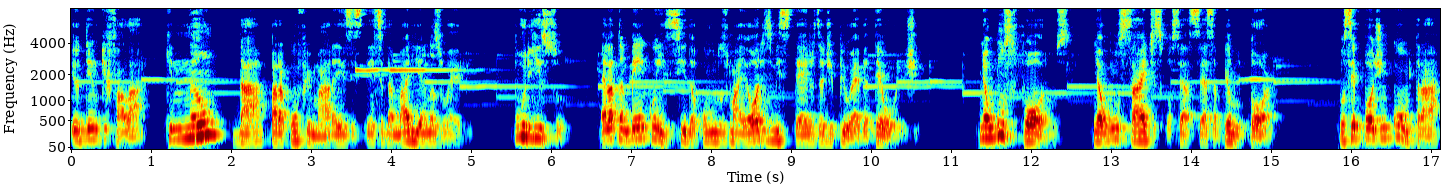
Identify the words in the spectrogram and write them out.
eu tenho que falar que não dá para confirmar a existência da Marianas Web. Por isso, ela também é conhecida como um dos maiores mistérios da Deep Web até hoje. Em alguns fóruns, em alguns sites que você acessa pelo Tor, você pode encontrar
